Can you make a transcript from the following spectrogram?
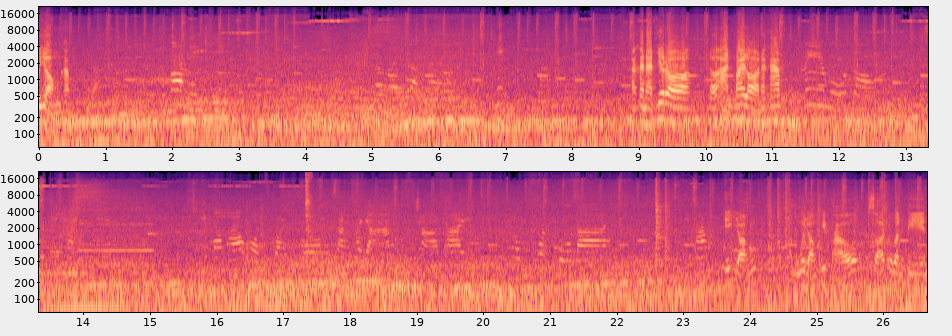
มูหยองครับแล้วก็มีเนยกับพริกอะขณะที่รอเราอ่านป้ายรอนะครับมีหมูสองสมีไทยชีมะพร้าวอ่อนหวานทองสังขยา ชาไทยนมข้นโบราณครับพริกหยองหมูหยองพริกเผา ซอสโอวัลติน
